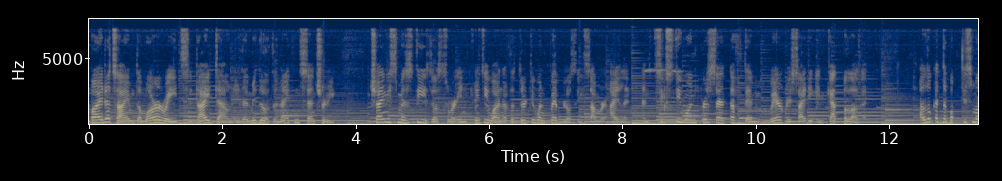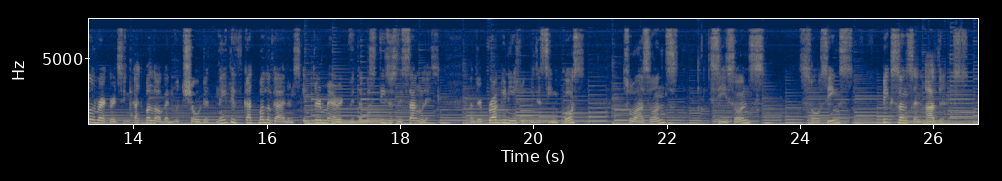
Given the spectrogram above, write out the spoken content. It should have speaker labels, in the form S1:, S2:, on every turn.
S1: By the time the Moro raids died down in the middle of the 19th century, Chinese mestizos were in 21 of the 31 pueblos in Samar Island, and 61% of them were residing in Catbalogan. A look at the baptismal records in Catbalogan would show that native Catbaloganons intermarried with the mestizos de Sangleys, and their progenies would be the Cincos, Suazons, Sisons, Sosings, Pixons, and others.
